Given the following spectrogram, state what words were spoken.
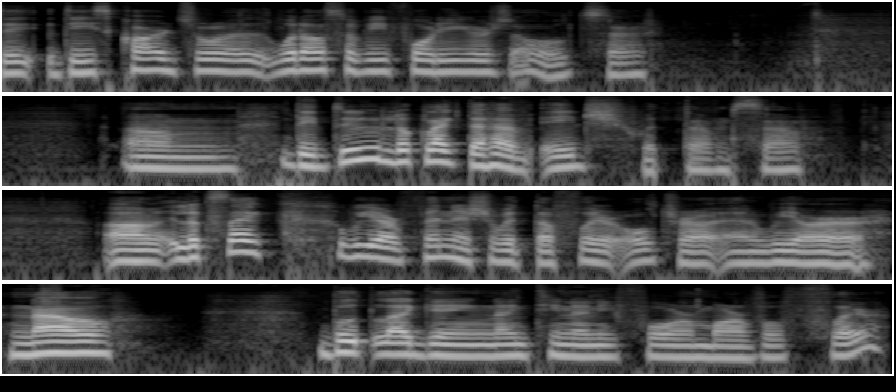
the, these cards would, would also be 40 years old so um they do look like they have age with them so um it looks like we are finished with the Fleer Ultra and we are now bootlegging 1994 Marvel Flair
